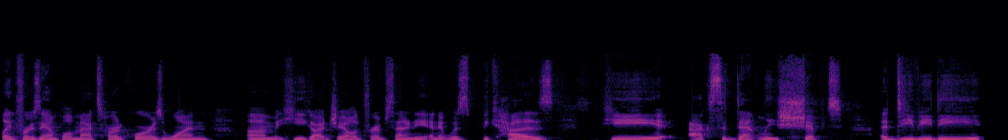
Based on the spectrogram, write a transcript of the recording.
like for example, Max Hardcore is one. Um, he got jailed for obscenity, and it was because he accidentally shipped a DVD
